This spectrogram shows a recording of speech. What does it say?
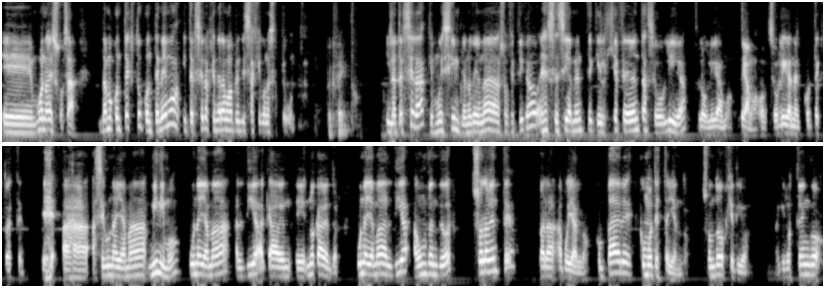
eh, bueno, eso, o sea, damos contexto, contenemos y tercero, generamos aprendizaje con esas preguntas. Perfecto. Y la tercera, que es muy simple, no tiene nada sofisticado, es sencillamente que el jefe de ventas se obliga, lo obligamos, digamos, se obliga en el contexto este, eh, a hacer una llamada, mínimo, una llamada al día a cada, eh, no a cada vendedor, una llamada al día a un vendedor solamente para apoyarlo. Compadre, ¿cómo te está yendo? Son dos objetivos. Aquí los tengo,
